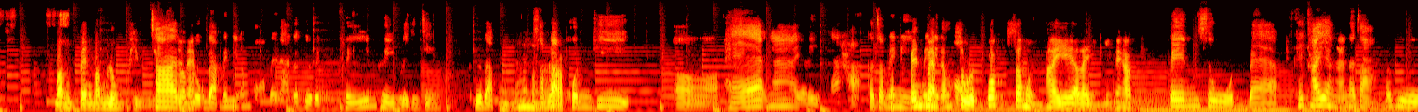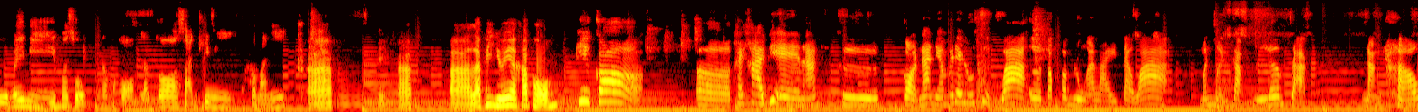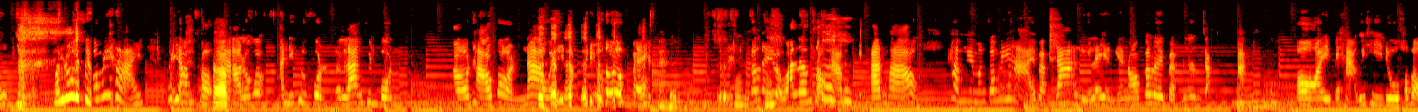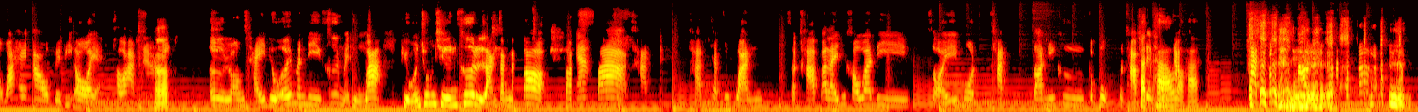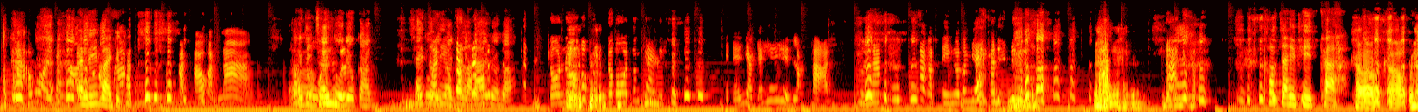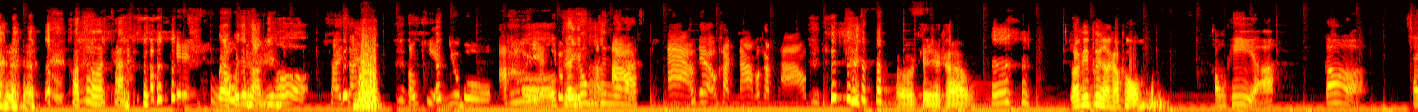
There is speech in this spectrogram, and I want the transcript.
บำเป็นบำรุงผิวใช่ไหมบำรุงแบบไม่มีน้ำหอมเลยนะ ก็คือเป็นครีมครีมเลยจริง ๆ คือแบบอืมสำหรับคคนที่เอ่อแพ้ง่ายอะไรอย่างเงี้ยค่ะ ก็จะไม่มีเป็นไม่แบบมีน้ำหอสูมตรพวกสมุนไพรอะไรอย่างนี้ไหมครับ เป็นสูตรแบบคล้ายๆ อย่างนั้นนะจ๊ะก็คือไม่มีผสมน้ำหอมแล้วก็สารเคมีประมาณนี้ครับโอเคครับ อ่า แล้วพี่ยุ้ยอะครับ ผม พี่ก็เอ่อคล้าย ๆ พี่เอนะ คือก่อนหน้านี้ไม่ได้รู้สึกว่าเออต้องบำรุงอะไร แต่ว่ามันเหมือนกับมันเริ่มจากหนังเท้า มันรู้สึกว่าไม่หาย พยายามเกาะครับเท้าแล้วก็อันนี้คือบนเอ่อล่างขึ้นบน เอาเท้าก่อนหน้าไว้ที่ตักที่เออแปลงก็เลยแบบว่าเริ่มสองหาวิธีทาเท้าทำไงมันก็ไม่หายแบบด้านหรืออะไรอย่างเงี้ยเนาะก็เลยแบบเริ่มจากอะออยไปหาวิธีดูเขาบอกว่าให้เอาเบบี้ออยอะที่เขาอาบน้ครับำเออลองใช้ดูเอ้ยมันดีขึ้นหมายถึงว่า ผิวมันชุ่มชื้นขึ้น หลังจากนั้นก็ตอนเนี้ยป้าขัดขัดแทบทุกวันสครับอะไรที่เขาว่าดีสอยหมดขัดตอนนี้คือกระปุกสครับขัดต็มเท้าเหรอคะขัดเท้าก่ อนขัดเท้าอันนี้หมายถึงขัดขัดเท้าขัดหน้าหมายถึงใช้ตัวเดียวกัน ใช้ตัวเดียวกันเหรอได้คะด้วยเหรอคะโนโนโนต้องแยกเห็นอยากจะให้เห็นหลักฐานคือหน้าหน้ากับตีนก็ต้องแยกกันนิดนึงเข้าใจผิดค่ะ ครับครับขอโทษค่ะแหมเขาจะถามยี่ห้อใช่ใช่เขาเขียนอยู่เอาอ๋อเขียนอยู่โอเคแล้วนุ่มขึ้นไหมคะ อ้าวไม่เอาขัดหน้ามาขัดเท้า โอเคครับ แล้วพี่พึ่งอะครับ ผม ของพี่เหรอ ก็ใช้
